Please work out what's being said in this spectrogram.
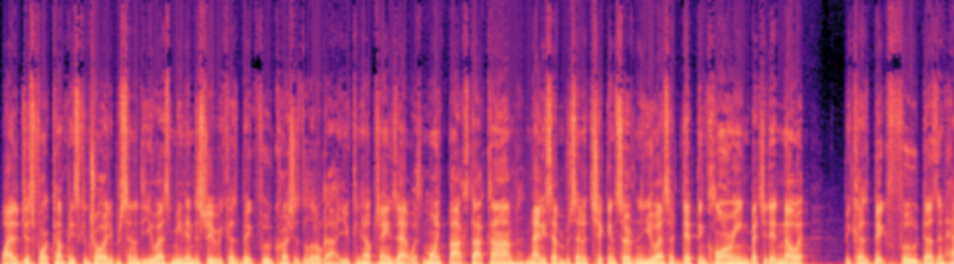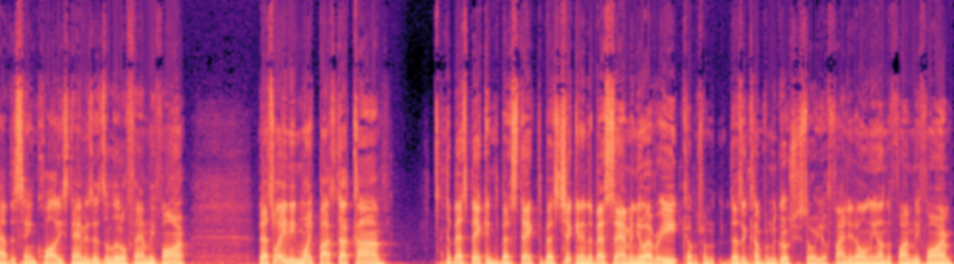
Why do just four companies control 80% of the U.S. meat industry? Because big food crushes the little guy. You can help change that with moinkbox.com. 97% of chickens served in the U.S. are dipped in chlorine. Bet you didn't know it. Because big food doesn't have the same quality standards as a little family farm. That's why you need moinkbox.com. The best bacon, the best steak, the best chicken, and the best salmon you'll ever eat comes from doesn't come from the grocery store. You'll find it only on the family farm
